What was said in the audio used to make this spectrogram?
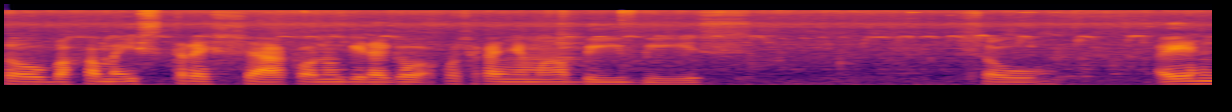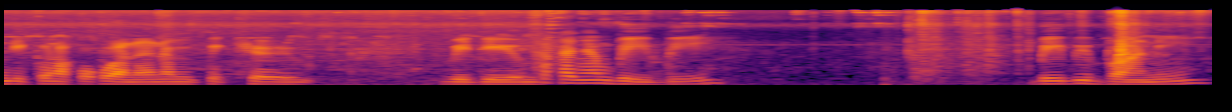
So, baka ma-stress siya kung anong ginagawa ko sa kanyang mga babies. So, ay hindi ko nakukuha na ng picture video sa kanyang baby. Baby bunny.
